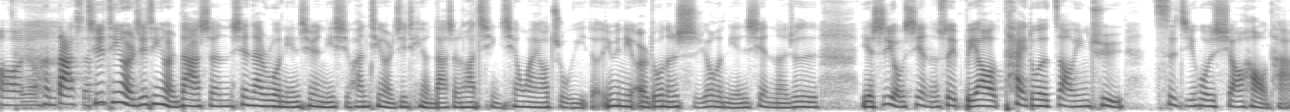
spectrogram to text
哦，有很大声。其实听耳机听很大声，现在如果年轻人你喜欢听耳机听很大声的话，请千万要注意的，因为你耳朵能使用的年限呢，就是也是有限的，所以不要太多的噪音去刺激或者消耗它。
